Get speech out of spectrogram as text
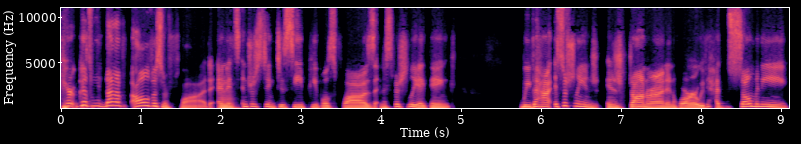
because none of all of us are flawed, and Hmm. it's interesting to see people's flaws, and especially I think we've had, especially in in genre and in horror, we've had so many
